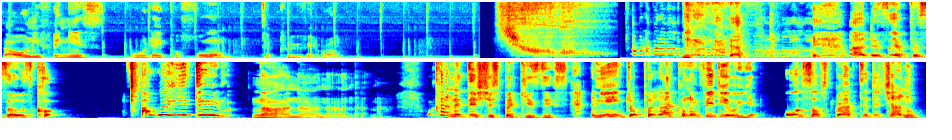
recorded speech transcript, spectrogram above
the only thing is, will they perform to prove it wrong. and this episode's co- oh, what are you doing? Nah, nah, nah, nah, nah. What kind of disrespect is this? And you ain't drop a like on the video yet? Or subscribe to the channel?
